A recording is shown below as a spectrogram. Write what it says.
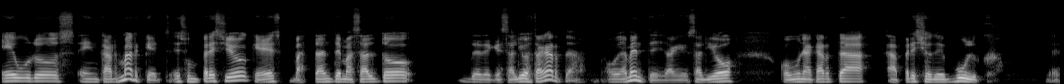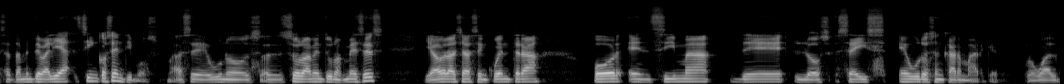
euros en Card Market. Es un precio que es bastante más alto desde que salió esta carta, obviamente, ya que salió como una carta a precio de bulk. Exactamente valía 5 céntimos hace unos, solamente unos meses y ahora ya se encuentra por encima de los 6 euros en Car Market. Por lo cual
